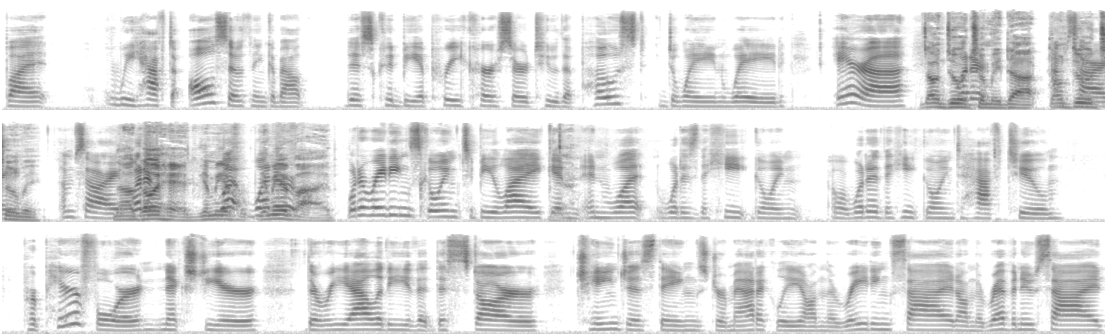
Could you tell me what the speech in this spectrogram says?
But we have to also think about this could be a precursor to the post Dwyane Wade era. Don't do what it to me, Doc. I'm Don't do it to me. I'm sorry. No, What go are- ahead. Give me a- what- give what me a are- vibe. What are ratings going to be like, and and what what is the Heat going, or what are the Heat going to have to prepare for next year? The reality that this star changes things dramatically on the rating side, on the revenue side.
